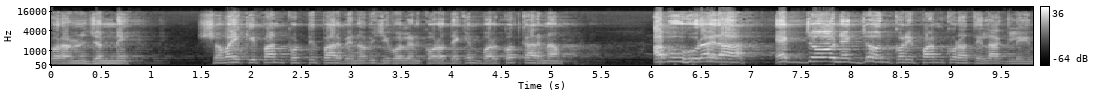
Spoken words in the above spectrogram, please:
করানোর জন্য। সবাই কি পান করতে পারবে? নবীজি বলেন, করো। দেখেন বরকত কার নাম? আবু হুরায়রা একজন একজন করে পান করাতে লাগলেন।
